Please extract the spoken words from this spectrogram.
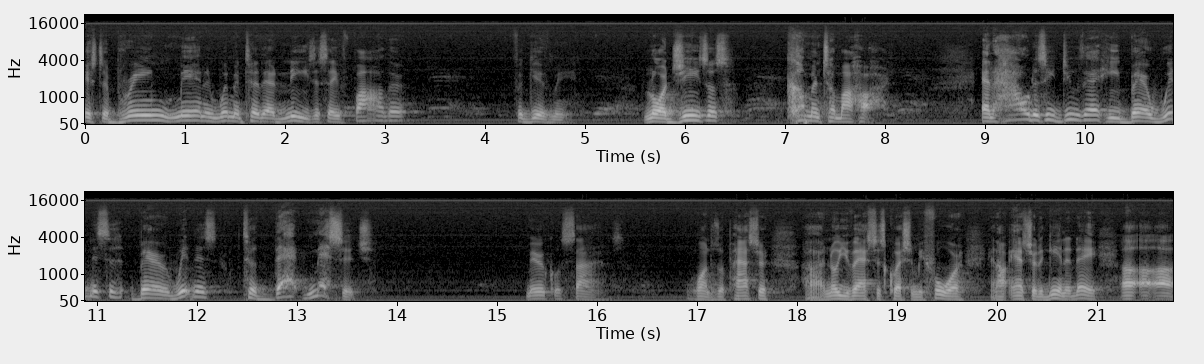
is to bring men and women to their knees and say, Father, forgive me. Lord Jesus, come into my heart. And how does he do that? He bear witness, bear witness to that message. Miracles, signs, wonders. Well, Pastor, uh, I know you've asked this question before, and I'll answer it again today. Uh, uh, uh,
